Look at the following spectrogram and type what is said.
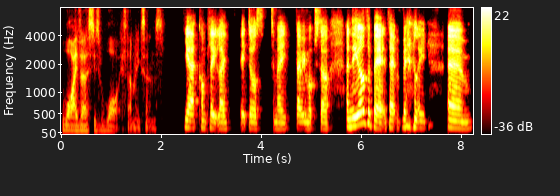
why versus what, if that makes sense. Yeah, completely. It does to me, very much so. And the other bit that really, um,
